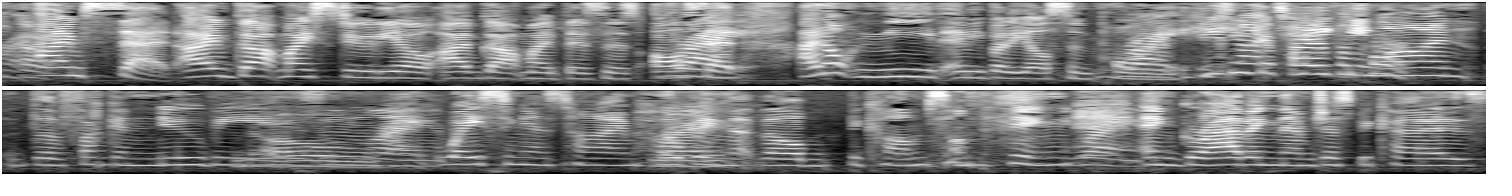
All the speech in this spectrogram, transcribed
I'm set. I've got my studio. I've got my business all Right. set. I don't need anybody else in porn. Right. He's can't not taking on the fucking newbies No. and like Right. wasting his time hoping Right. that they'll become something Right. and grabbing them just because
